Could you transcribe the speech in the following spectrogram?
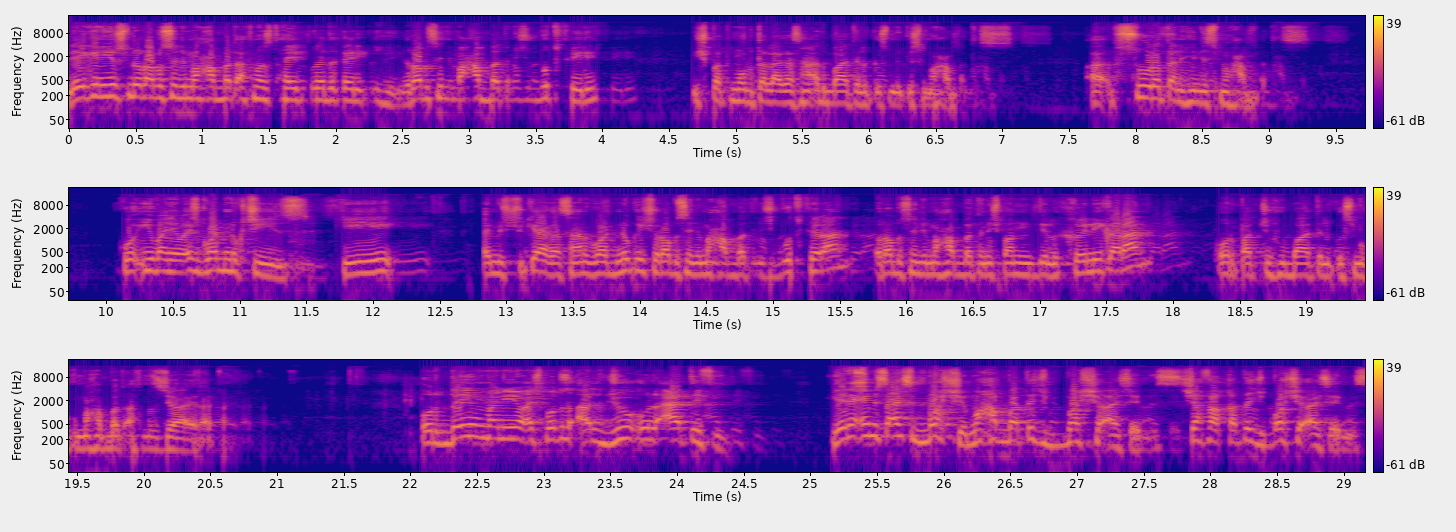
لیکِن یُس نہٕ رۄبہٕ سٕنٛدِ محبت اَتھ منٛز تھایہِ پٲدٕ کَرِ کِہینۍ رۄبہٕ سٕنٛدِ محبت نِش بُتھ پھِرِ یہِ چھُ پَتہٕ مُبتلا گژھان اَتھ باتِل قٕسمٕکِس محبتَس صوٗرتن ہِنٛدِس محبتَس گوٚو یہِ وَنیو اَسہِ گۄڈٕنیُک چیٖز کہِ أمِس چھُ کیاہ گژھان گۄڈٕنیُک یہِ چھُ رۄبہٕ سٕنٛدِ محبت نِش بُتھ پھِران رۄبہٕ سٕنٛدِ محبت نِش پَنُن دِل خٲلی کران اور پَتہٕ چھُ ہُہ باتِل قٕسمُک محبت اَتھ منٛز جاے رَٹان اور دوٚیِم وَنیو اَسہِ پوٚتُس الجوٗ العطفی یعنی أمِس آسہِ بۄچھِ محبتٕچ بۄچھِ آسہِ أمِس شفقتٕچ بۄچھِ آسہِ أمِس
